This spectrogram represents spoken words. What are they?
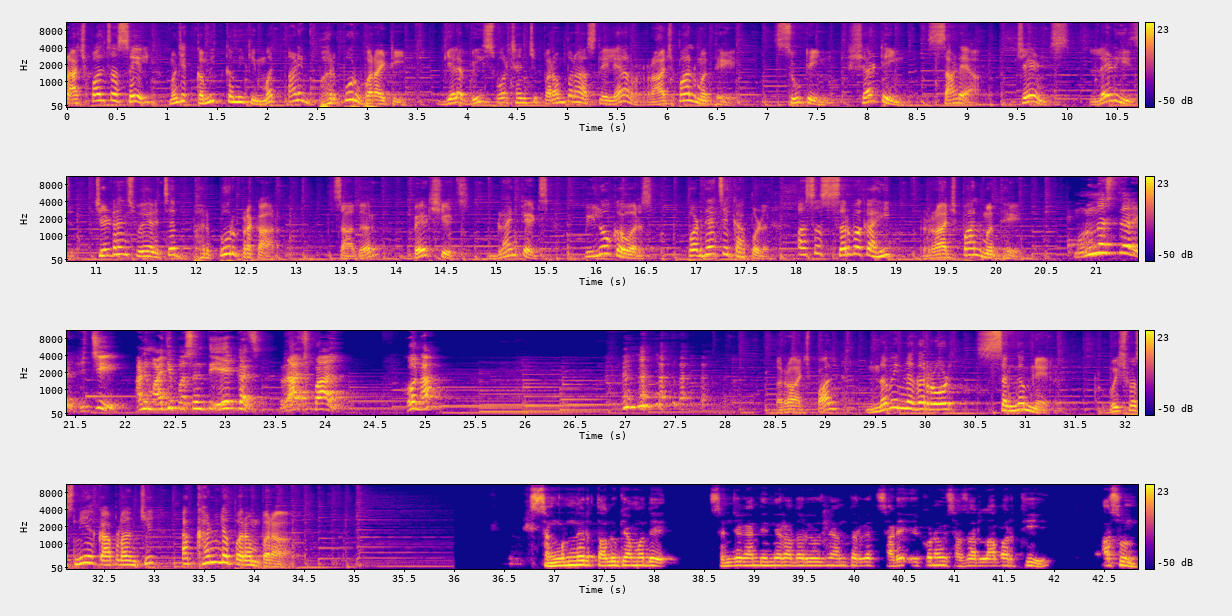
राजपालचा sale म्हणजे कमीत कमी किंमत आणि भरपूर व्हरायटी. गेल्या वीस वर्षांची परंपरा असलेल्या राजपाल मध्ये सुटिंग शर्टिंग साड्या जेंट्स लेडीज चिल्ड्रन्स वेअरचे भरपूर प्रकार. चादर बेडशीट्स ब्लँकेट्स पिलो कव्हर्स पडद्याचे कापड असं सर्व काही राजपाल मध्ये म्हणूनच तर हिची आणि माझी पसंती एकच राजपाल. हो ना? राजपाल नवीन नगर रोड संगमनेर. विश्वसनीय कापडांची अखंड परंपरा. संगमनेर तालुक्यामध्ये संजय गांधी निराधार योजनेअंतर्गत साडे एकोणावीस हजार लाभार्थी असून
